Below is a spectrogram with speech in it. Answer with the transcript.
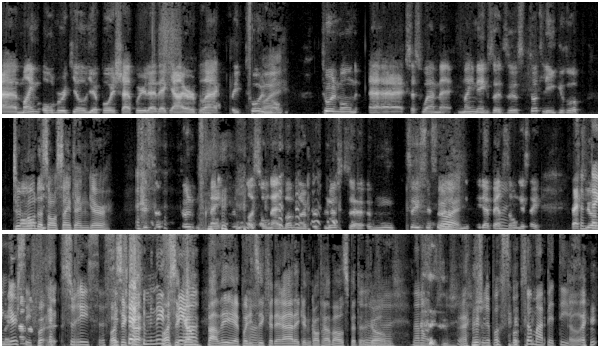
euh, même Overkill, il n'a pas échappé là, avec Higher Black. Tout le Ouais. monde, tout le monde, euh, que ce soit même Exodus, tous les groupes, Tout le On- monde a son Saint-Anger. c'est ça. Tout ben, tout le monde a son album un peu plus euh, mou. Tu sais, c'est ça. là, Ouais. une essaie de personne essaie. Que Saint-Anger, maintenant- c'est fracturé, ça. Ouais, c'est c'est comme- terminé. Ouais, c'est c'est comme parler euh, politique fédérale avec une contrebasse, pète une Euh, corde. non, non, je ne pas aussi bas que ça, m'a pété. Ah ouais.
